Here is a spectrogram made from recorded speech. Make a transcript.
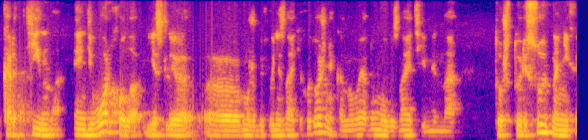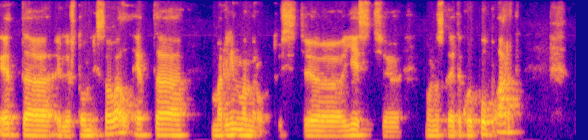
картин Энди Уорхола. Если, э, может быть, вы не знаете художника, но я думаю, вы знаете именно то, что рисует на них, это, или что он рисовал, это Марлин Монро. То есть э, есть, э, можно сказать, такой поп-арт.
